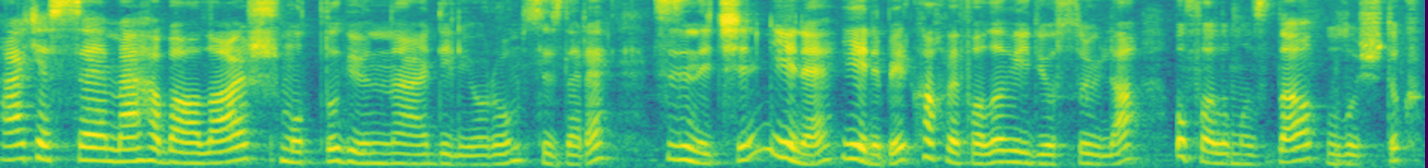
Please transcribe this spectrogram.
Herkese merhabalar, mutlu günler diliyorum sizlere. Sizin için yine yeni bir kahve falı videosuyla bu falımızda buluştuk.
